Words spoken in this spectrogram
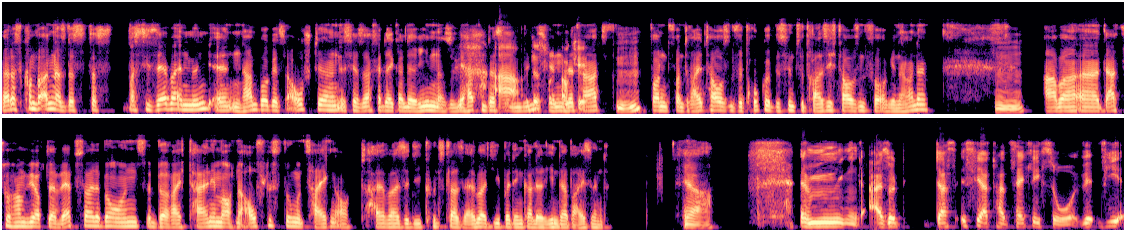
Ja, das kommt an. Also das, das, was Sie selber in, Mün äh, in Hamburg jetzt aufstellen, ist ja Sache der Galerien. Also wir hatten das ah, in München das, okay. in der Tat mhm. von, von 3.000 für Drucke bis hin zu 30.000 für Originale. Mhm. Aber äh, dazu haben wir auf der Webseite bei uns im Bereich Teilnehmer auch eine Auflistung und zeigen auch teilweise die Künstler selber, die bei den Galerien dabei sind. Ja. Ähm, also das ist ja tatsächlich so. Wie, wie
